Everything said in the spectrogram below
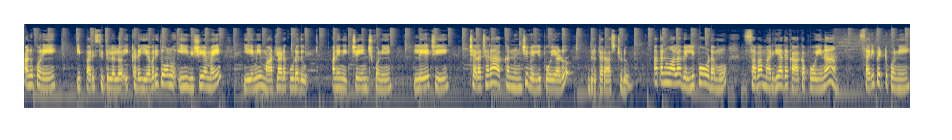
అనుకొని ఈ పరిస్థితులలో ఇక్కడ ఎవరితోనూ ఈ విషయమై ఏమీ మాట్లాడకూడదు అని నిశ్చయించుకొని లేచి చరచర అక్కడి నుంచి వెళ్ళిపోయాడు ధృతరాష్ట్రుడు. అతను అలా వెళ్ళిపోవడము సభ మర్యాద కాకపోయినా సరిపెట్టుకొని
